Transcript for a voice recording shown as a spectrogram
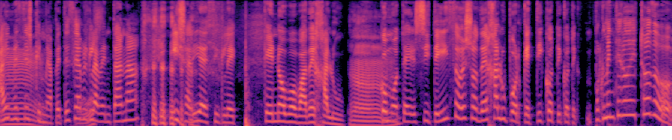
Hay veces que me apetece abrir la ventana y salir a decirle que no, boba, déjalo. Ah. Como te, si te hizo eso, déjalo porque tico, tico, tico. Porque me entero de todo.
